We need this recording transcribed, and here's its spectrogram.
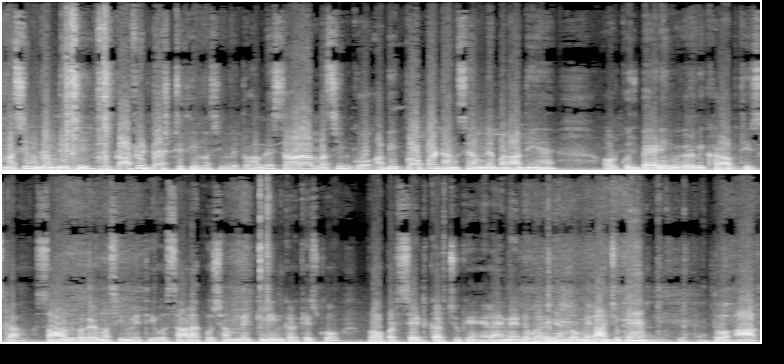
मशीन गंदी थी, काफ़ी डस्ट थी मशीन में। तो हमने सारा मशीन को अभी प्रॉपर ढंग से हमने बना दी है और कुछ बैरिंग वगैरह भी खराब थी इसका। साउंड वगैरह मशीन में थी, वो सारा कुछ हमने क्लीन करके इसको प्रॉपर सेट कर चुके हैं। अलाइनमेंट वगैरह भी हम लोग मिला चुके हैं। तो आप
